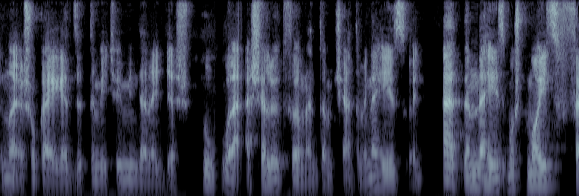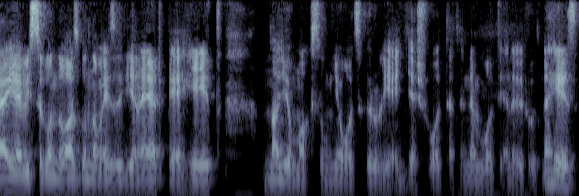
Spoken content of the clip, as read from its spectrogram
nagyon sokáig edzettem így, hogy minden egyes rúgolás előtt fölmentem, csináltam, hogy nehéz, vagy hát nem nehéz, most ma itt feljel visszagondolva azt gondolom, hogy ez egy ilyen RP7, nagyon maximum 8 körüli egyes volt, tehát nem volt ilyen őrült nehéz.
